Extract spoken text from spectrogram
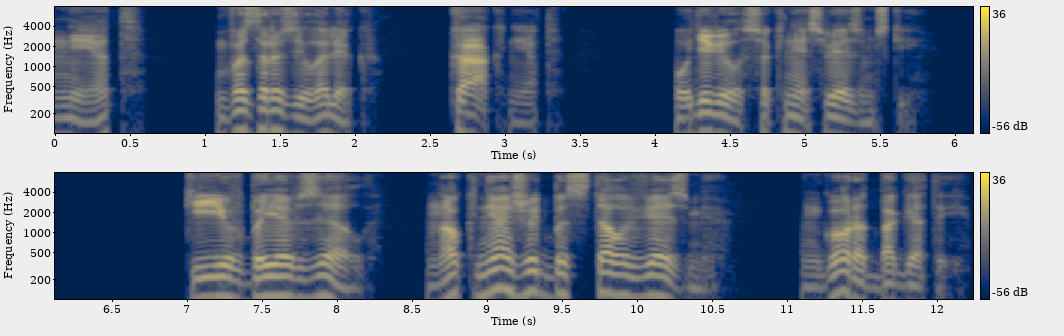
Нет, — возразил Олег. «Как нет?» — удивился князь Вяземский. «Киев бы я взял, но княжить бы стал в Вязьме. Город богатый.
